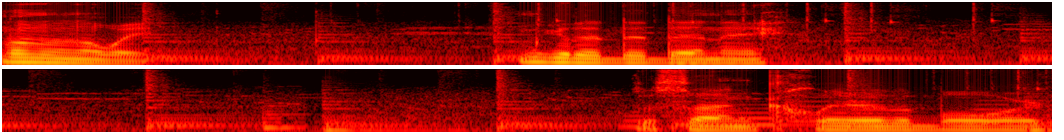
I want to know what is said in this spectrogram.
No, no, no, wait. I'm gonna do Dedenne. Just so I can clear the board.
